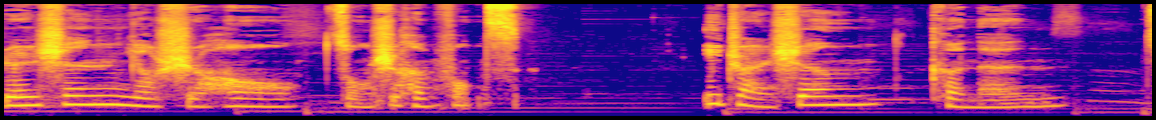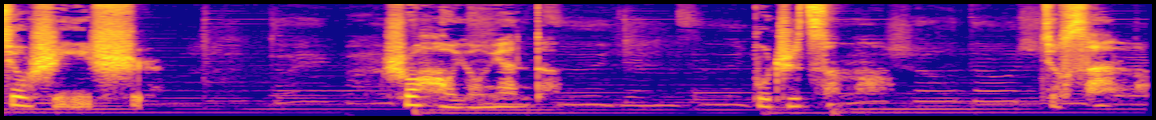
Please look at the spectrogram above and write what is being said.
人生有时候总是很讽刺，一转身可能就是一世。说好永远的，不知怎么就散了。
